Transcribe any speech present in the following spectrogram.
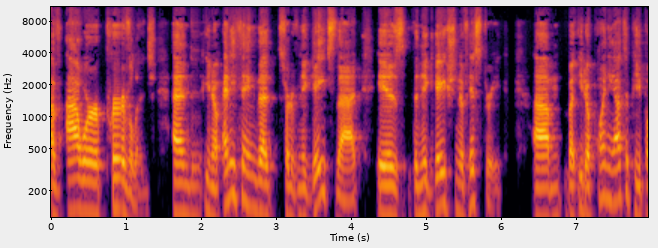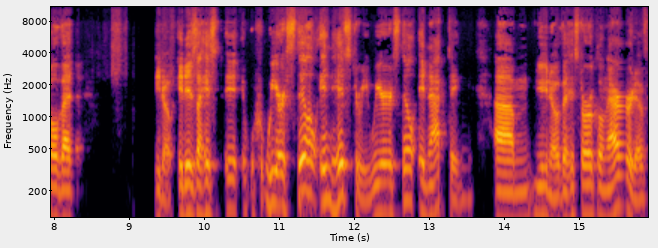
of our privilege. And you know anything that sort of negates that is the negation of history. Um, but you know pointing out to people that you know it is a his it, we are still in history. We are still enacting um, you know the historical narrative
